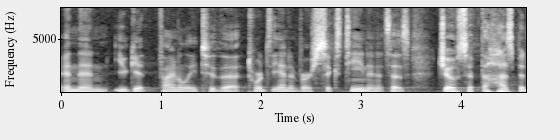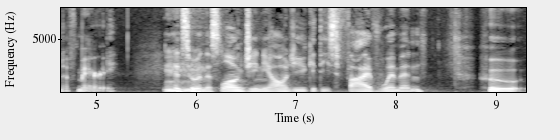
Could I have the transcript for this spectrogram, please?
And then you get finally to the towards the end of verse 16 and it says Joseph the husband of Mary. Mm-hmm. And so in mm-hmm. this long genealogy you get these five women who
